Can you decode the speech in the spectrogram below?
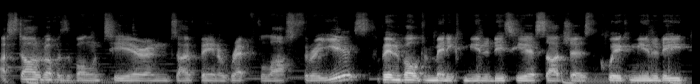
I started off as a volunteer and I've been a rep for the last three years. I've been involved in many communities here, such as the queer community,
